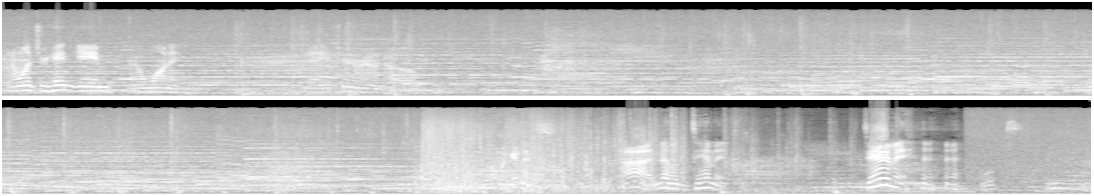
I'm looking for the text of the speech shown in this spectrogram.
I don't want your hint game. I don't want it. Yeah, you turn around. Uh oh. Oh my goodness. Ah, no, damn it. Damn it! Whoops.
